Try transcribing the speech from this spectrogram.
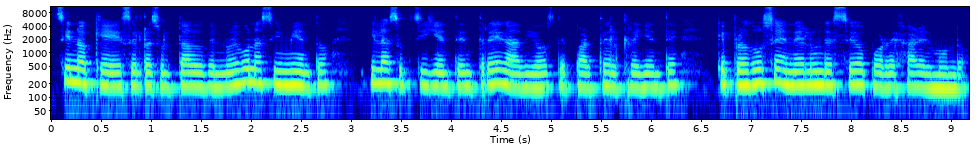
sino que es el resultado del nuevo nacimiento y la subsiguiente entrega a Dios de parte del creyente que produce en él un deseo por dejar el mundo.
